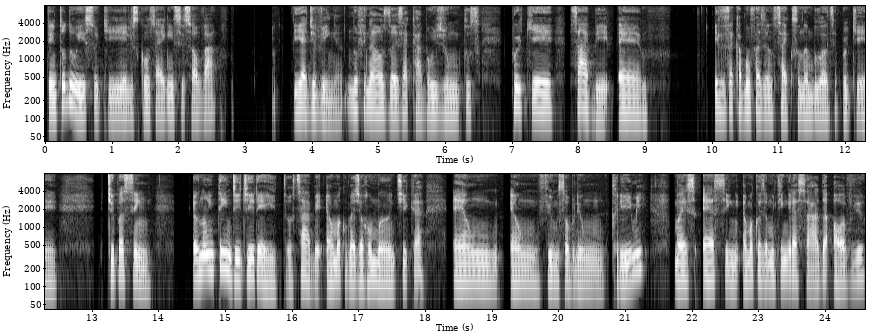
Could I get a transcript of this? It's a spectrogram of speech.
tem tudo isso que eles conseguem se salvar. E adivinha, no final os dois acabam juntos, porque, sabe, é. Eles acabam fazendo sexo na ambulância porque, tipo assim, eu não entendi direito, sabe? É uma comédia romântica, é um, é um filme sobre um crime, mas é assim, é uma coisa muito engraçada, óbvio.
